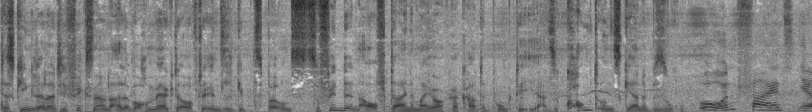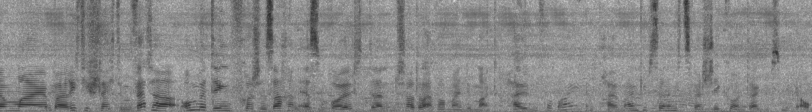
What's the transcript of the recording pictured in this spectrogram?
Das ging relativ fix ne? und alle Wochenmärkte auf der Insel gibt es bei uns zu finden auf deinemallorcakarte.de. Also kommt uns gerne besuchen. Und falls ihr mal bei richtig schlechtem Wetter unbedingt frische Sachen essen wollt, dann schaut doch einfach mal in den Markt Hallen vorbei. In Palma gibt es da nämlich zwei schicke und da gibt es nämlich auch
